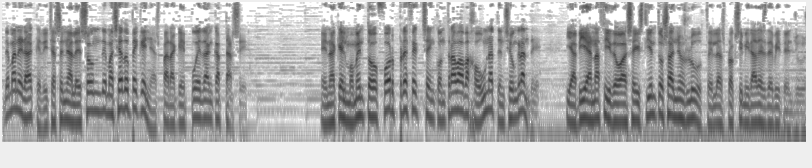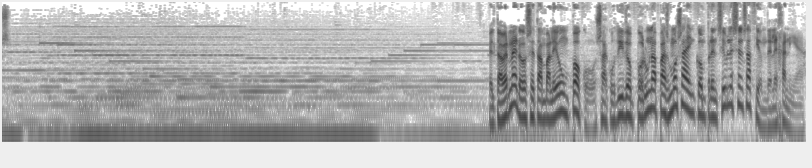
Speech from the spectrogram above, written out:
de manera que dichas señales son demasiado pequeñas para que puedan captarse. En aquel momento, Ford Prefect se encontraba bajo una tensión grande, y había nacido a 600 años luz en las proximidades de Betelgeuse. El tabernero se tambaleó un poco, sacudido por una pasmosa e incomprensible sensación de lejanía.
